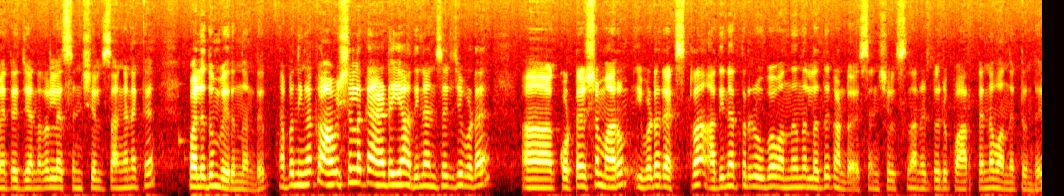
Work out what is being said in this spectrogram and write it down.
മറ്റേ ജനറൽ എസെൻഷ്യൽസ് അങ്ങനെയൊക്കെ പലതും വരുന്നുണ്ട്. അപ്പോൾ നിങ്ങൾക്ക് ആവശ്യമുള്ളതൊക്കെ ആഡ് ചെയ്യാം അതിനനുസരിച്ച് ഇവിടെ കൊട്ടേഷൻ മാറും. ഇവിടെ ഒരു എക്സ്ട്രാ അതിനെത്ര രൂപ വന്നു എന്നുള്ളത് കണ്ടോ? എസെൻഷ്യൽസ് എന്ന് പറഞ്ഞിട്ട് ഒരു പാർട്ട് തന്നെ വന്നിട്ടുണ്ട്.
